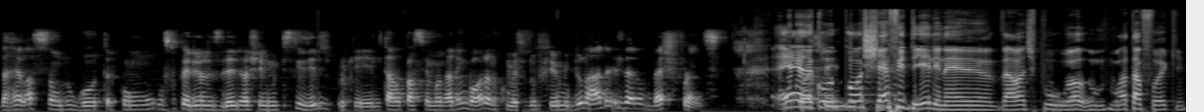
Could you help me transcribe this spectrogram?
da relação do Gota com os superiores dele eu achei muito esquisito, porque ele tava pra ser mandado embora no começo do filme, e do nada eles eram best friends. É, né, achei- com, com o chefe dele, né? Dava tipo, what the fuck.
